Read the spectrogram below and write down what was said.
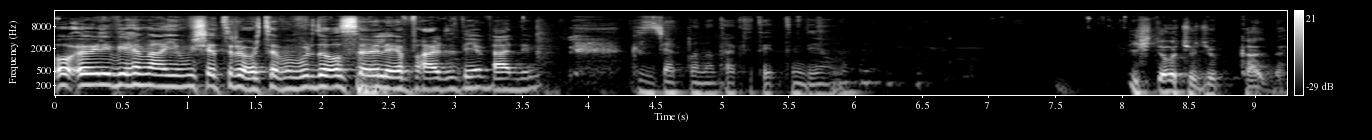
o öyle bir hemen yumuşatır ortamı. Burada olsa öyle yapardı diye ben de kızacak bana taklit ettim diye onu. İşte o çocuk kalben.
